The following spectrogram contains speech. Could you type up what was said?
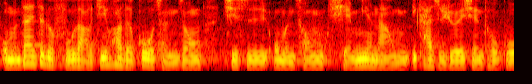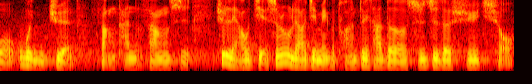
我们在在这个辅导计划的过程中，其实我们从前面呢，我们一开始就会先透过问卷访谈的方式去了解、深入了解每个团队他的实质的需求，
